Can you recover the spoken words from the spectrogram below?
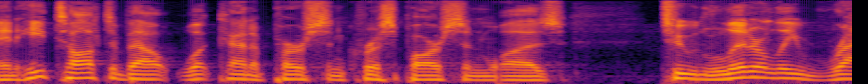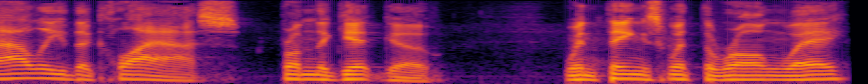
and he talked about what kind of person Chris Parson was to literally rally the class from the get go when things went the wrong way.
